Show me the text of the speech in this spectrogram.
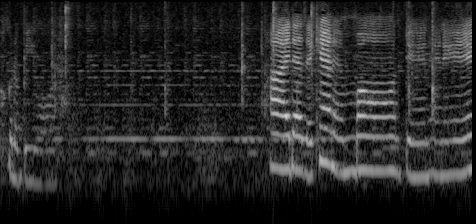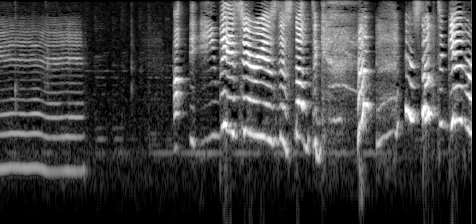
I'm gonna be one. Hide as a cannonball. Oh, you being serious? They're stuck together. They're stuck together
